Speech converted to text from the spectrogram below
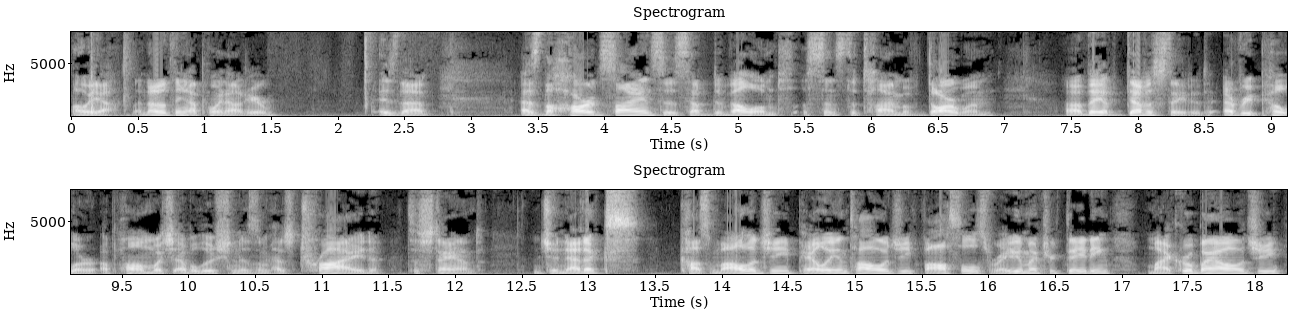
Oh yeah, another thing I point out here is that as the hard sciences have developed since the time of Darwin, uh, they have devastated every pillar upon which evolutionism has tried to stand. Genetics, cosmology, paleontology, fossils, radiometric dating, microbiology,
